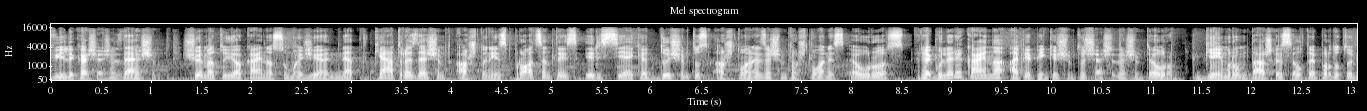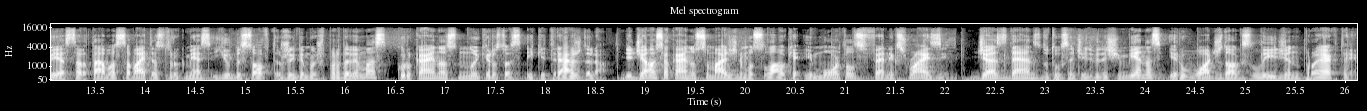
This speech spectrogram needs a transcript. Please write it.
1260. Šiuo metu jo kaina sumažėjo net 48 procentais ir siekia 200 88 eurus. Reguliari kaina apie 560 eurų. GameRoom.lt parduotuvėje startavo savaitės trukmės Ubisoft žaidimų išpardavimas, kur kainos nukirstos iki trečdalio. Didžiausio kainų sumažinimų sulaukė Immortals Phoenix Rising, Just Dance 2021 ir Watch Dogs Legion projektai.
